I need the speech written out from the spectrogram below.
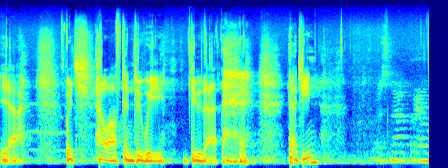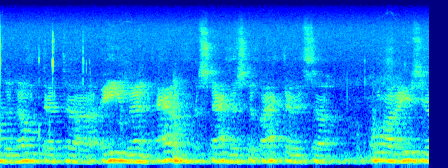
Yeah. Which, how often do we do that? yeah, Gene? It's not to note that uh, Eve and Adam established the fact that it's a lot easier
